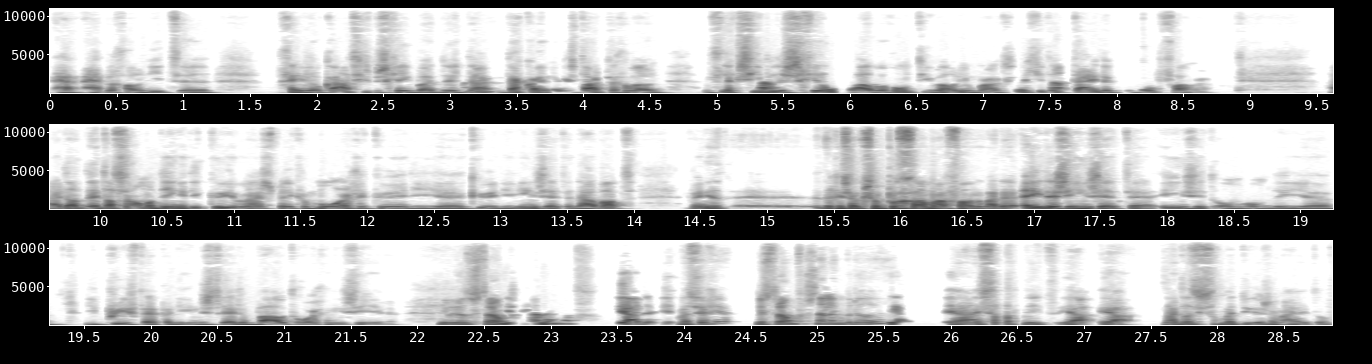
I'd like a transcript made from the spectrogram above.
hebben gewoon niet, uh, geen locaties beschikbaar. Dus daar, daar kan je mee starten. Gewoon een flexibele ja. schil bouwen rond die woningmarkt, zodat je dat tijdelijk kunt opvangen. Dat, dat zijn allemaal dingen die kun je bij wijze van spreken morgen kun je die, uh, kun je die inzetten. Nou, wat, ik weet niet, er is ook zo'n programma van waar de EDES in zit, hè, in zit om, om die, die prefab en die industriële bouw te organiseren. Je bedoelt stroomversnelling? Of? Ja, de, wat zeg je? De stroomversnelling bedoel je? Ja, ja is dat niet? Ja, ja. Nou, dat is toch met duurzaamheid? Of?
